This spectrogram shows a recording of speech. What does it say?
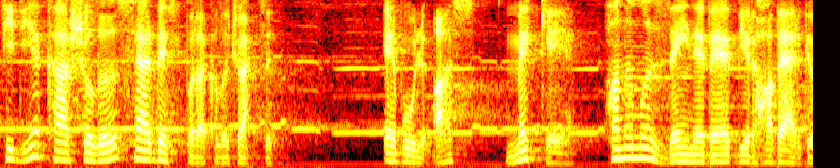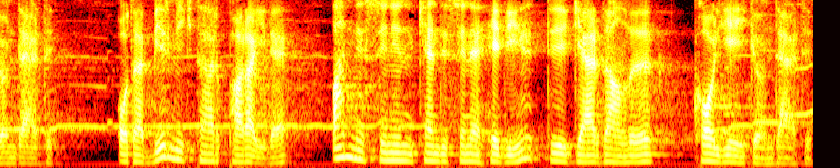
fidye karşılığı serbest bırakılacaktı. Ebul As Mekke'ye hanımı Zeynep'e bir haber gönderdi. O da bir miktar para ile annesinin kendisine hediye ettiği gerdanlığı kolyeyi gönderdi.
